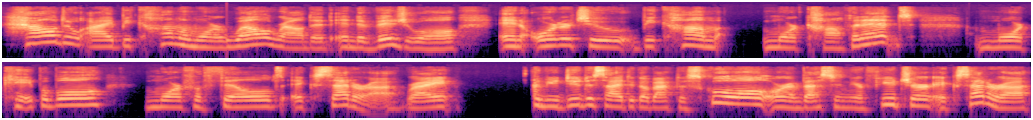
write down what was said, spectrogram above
how do I become a more well rounded individual in order to become more confident, more capable, more fulfilled, etc., right? if you do decide to go back to school or invest in your future, etc.,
